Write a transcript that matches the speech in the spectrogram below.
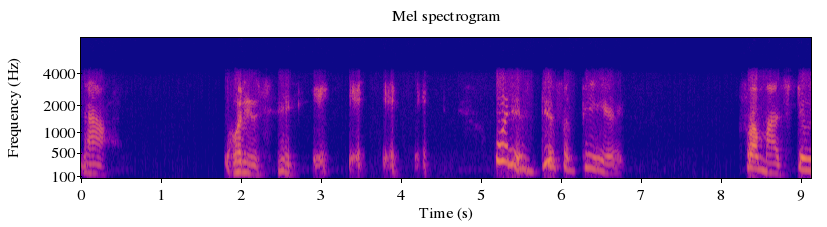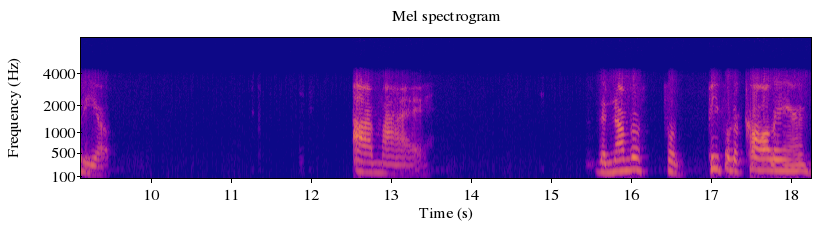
Now, what is what has disappeared from my studio are my the number for people to call in,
